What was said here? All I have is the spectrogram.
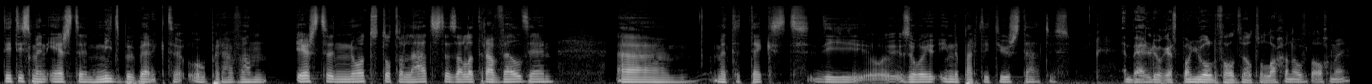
Dit is mijn eerste niet bewerkte opera. Van eerste noot tot de laatste zal het Ravel zijn. Uh, met de tekst die zo in de partituur staat. Dus. En bij Le Espagnol valt wel te lachen over het algemeen?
